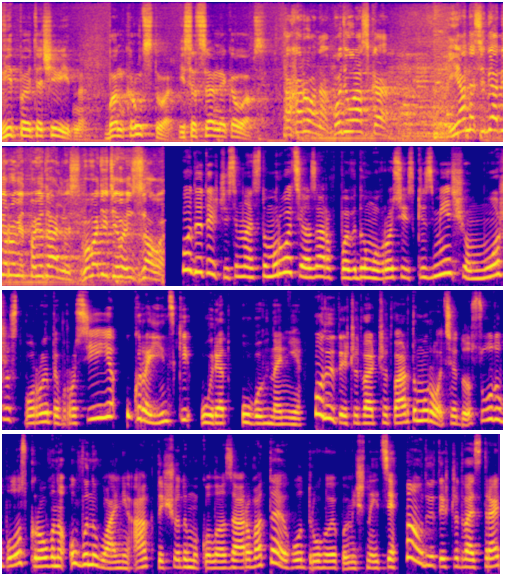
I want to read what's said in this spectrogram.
Відповідь очевидна: банкрутство і соціальний колапс. Охорона, будь ласка, я на себе беру відповідальність. Виводіть його із зала. У 2017 році Азаров повідомив російські змі, що може створити в Росії український уряд у вигнанні. У 2024 році до суду було скеровано обвинувальні акти щодо Миколи Азарова та його другої помічниці. А у 2023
